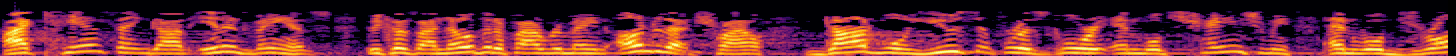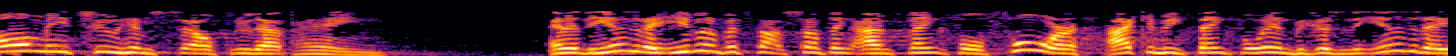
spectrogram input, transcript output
I can thank God in advance because I know that if I remain under that trial, God will use it for His glory and will change me and will draw me to Himself through that pain. And at the end of the day, even if it's not something I'm thankful for, I can be thankful in because at the end of the day,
